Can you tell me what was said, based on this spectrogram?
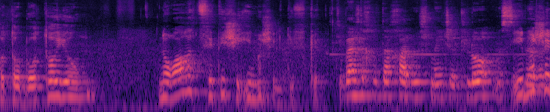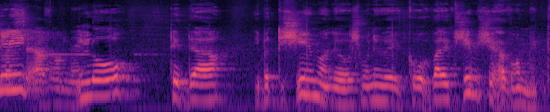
אותו באותו יום, נורא רציתי שאימא שלי תבכה. קיבלת החלטה חד משמעית שאת לא מספרת לה שאברהם מת. אימא שלי לא תדע, היא בת 90 או 80 וקרובה ל-90 שאברהם מת.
